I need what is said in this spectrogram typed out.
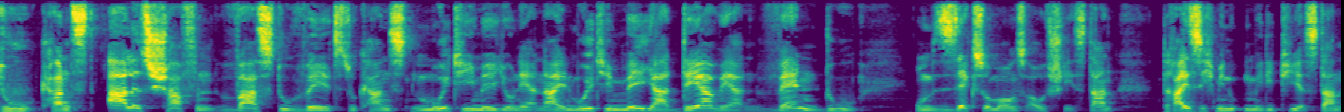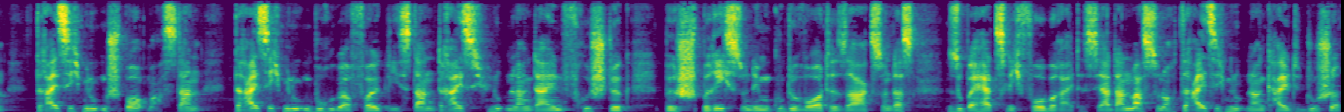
Du kannst alles schaffen, was du willst. Du kannst Multimillionär, nein, Multimilliardär werden, wenn du um 6 Uhr morgens aufstehst, dann 30 Minuten meditierst, dann 30 Minuten Sport machst, dann 30 Minuten Buch über Erfolg liest, dann 30 Minuten lang dein Frühstück besprichst und ihm gute Worte sagst und das super herzlich vorbereitest, ja, dann machst du noch 30 Minuten lang kalte Dusche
